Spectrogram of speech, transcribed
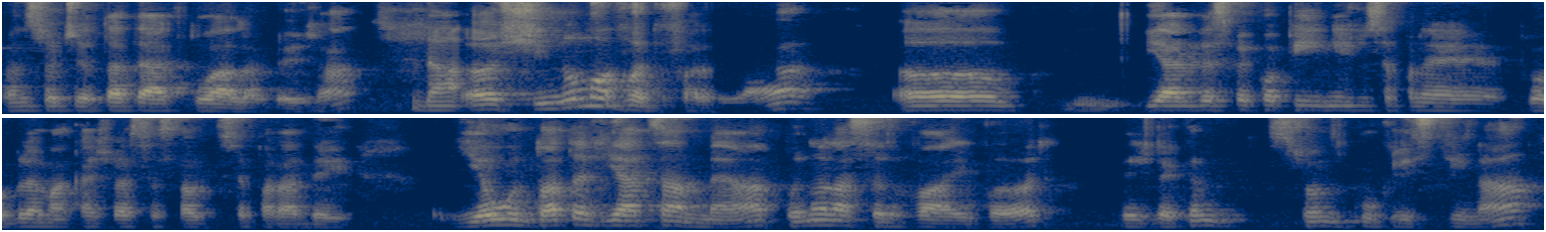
în societatea actuală deja. Da. Uh, și nu mă văd fără ea. Uh, iar despre copii nici nu se pune problema că aș vrea să stau separat de ei. Eu în toată viața mea, până la Survivor, deci de când sunt cu Cristina,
